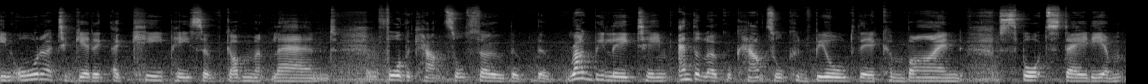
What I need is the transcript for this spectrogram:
in order to get a, a key piece of government land for the council so the, the rugby league team and the local council could build their combined sports stadium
